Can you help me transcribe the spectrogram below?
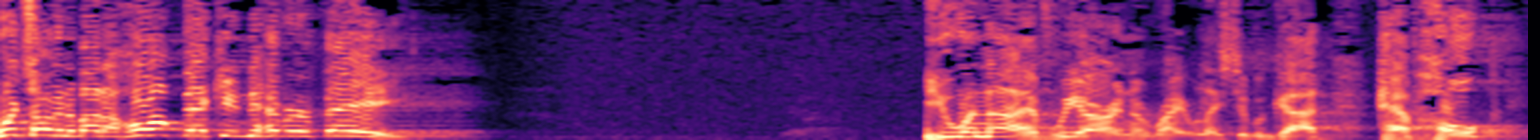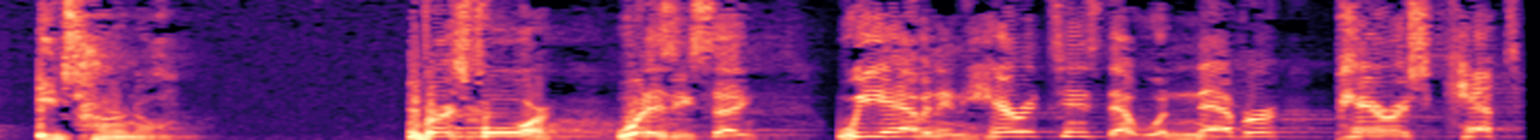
We're talking about a hope that can never fade. You and I, if we are in the right relationship with God, have hope eternal. In verse 4, what does he say? We have an inheritance that will never perish, kept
